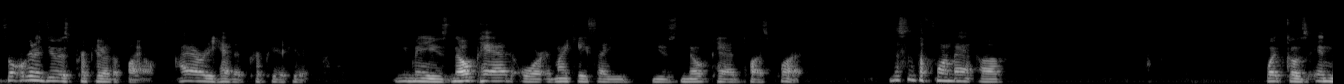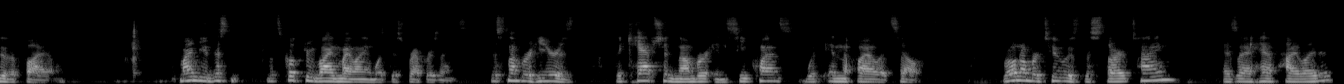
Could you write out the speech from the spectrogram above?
So what we're going to do is prepare the file. I already have it prepared here. You may use Notepad, or in my case I use Notepad++. Plus This is the format of what goes into the file. Mind you, this let's go through line by line what this represents. This number here is the caption number in sequence within the file itself. Row number two is the start time, as I have highlighted,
